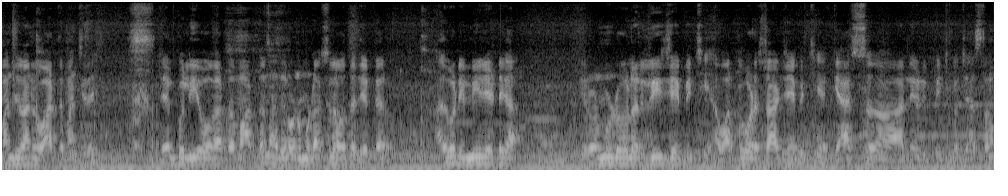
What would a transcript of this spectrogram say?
మంచి దానికి వాడితే మంచిది. టెంపుల్ ఈఓ గారితో మాడతాను అది రెండు మూడు లక్షలు అవుతుందని చెప్పారు. అది కూడా ఇమీడియట్గా ఈ రెండు మూడు రోజులు రిలీజ్ చేయించి ఆ వర్క్ కూడా స్టార్ట్ చేయించి గ్యాస్ అన్ని ఇప్పించుకొని చేస్తాం.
